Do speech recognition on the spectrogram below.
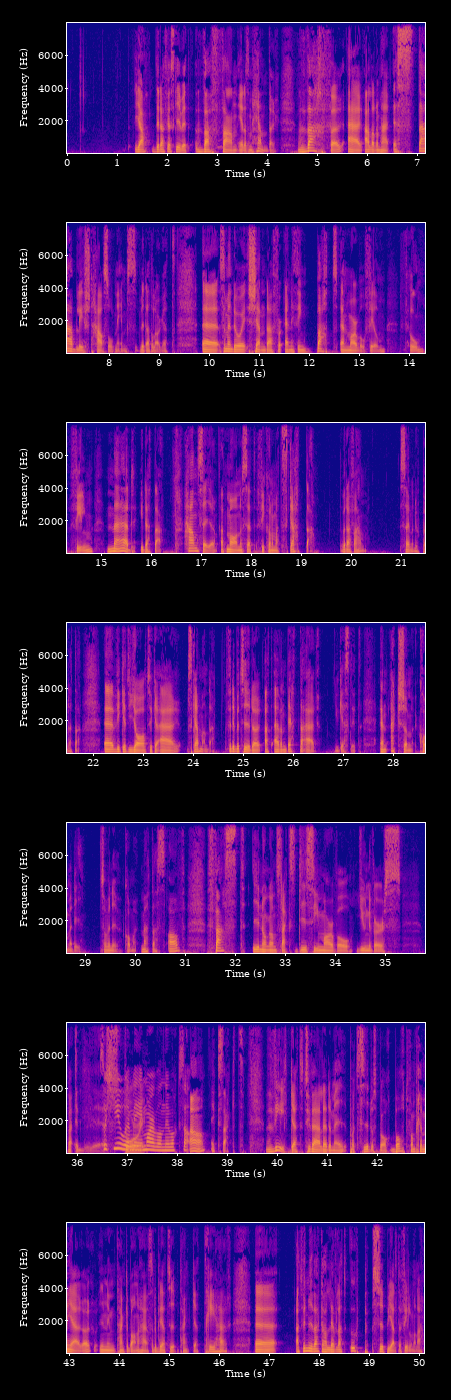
Ja, det är därför jag skrivit vad fan är det som händer? Varför är alla de här established household names vid detta laget, eh, som ändå är kända för anything but en Marvel-film, film, film med i detta. Han säger att manuset fick honom att skratta. Det var därför han signade upp på detta. Eh, vilket jag tycker är skrämmande. För det betyder att även detta är, you guessed it, en actionkomedi som vi nu kommer mötas av. Fast i någon slags DC Marvel Universe eh, Så Hugh är med i Marvel nu också. Ja, exakt. Vilket tyvärr ledde mig på ett sidospår bort från premiärer i min tankebana här, så det blir typ tanke tre här. Eh, att vi nu verkar ha levlat upp superhjältefilmerna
